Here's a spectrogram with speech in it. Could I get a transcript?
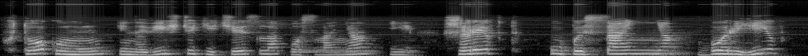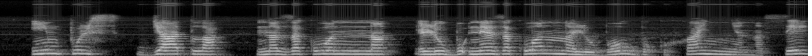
хто кому і навіщо ті числа, послання і шрифт уписання боргів, імпульс дятла, незаконна любов, незаконна любов, бо кохання, насиль,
